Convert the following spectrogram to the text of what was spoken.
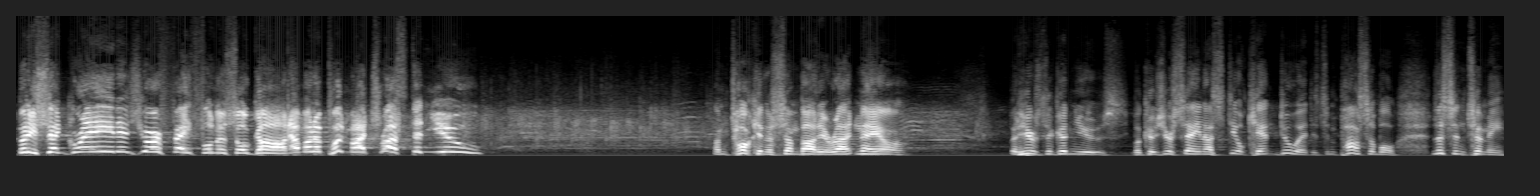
But he said, Great is your faithfulness, O God. I'm going to put my trust in you. I'm talking to somebody right now. But here's the good news because you're saying, I still can't do it. It's impossible. Listen to me.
